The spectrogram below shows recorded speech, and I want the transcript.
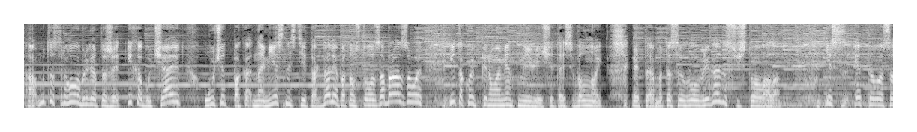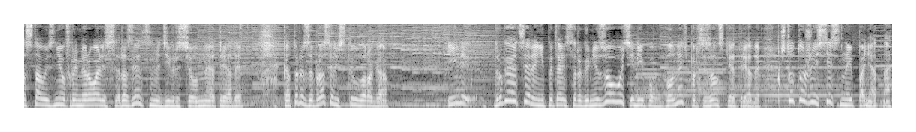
А мотострелковая бригада тоже их обучают, учат пока на местности и так далее, потом снова забрасывают, и такой пермоментные вещи, то есть волной. Эта мотострелковая бригада существовала. Из этого состава из нее формировались разведывательно-диверсионные отряды, которые забрасывались в тыл врага. Или другая цель они пытались организовывать или выполнять партизанские отряды, что тоже естественно и понятно.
